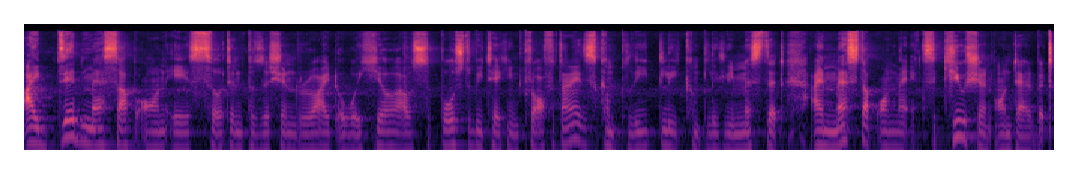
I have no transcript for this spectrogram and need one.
I did mess up on a certain position right over here. I was supposed to be taking profit and I just completely, completely missed it. I messed up on my execution on Deribit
